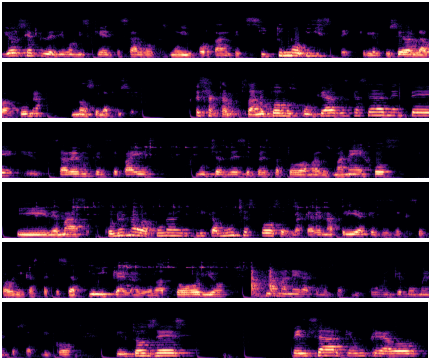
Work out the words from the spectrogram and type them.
yo siempre le digo a mis clientes algo que es muy importante. Si tú no viste que le pusieran la vacuna, no se la pusieron. Exactamente. O sea, no podemos confiar. Desgraciadamente, eh, sabemos que en este país muchas veces se presta todo a malos manejos y demás. Poner una vacuna implica muchas cosas, la cadena fría, que es desde que se fabrica hasta que se aplica, el laboratorio, la manera como se aplicó, en qué momento se aplicó. Entonces, pensar que un creador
